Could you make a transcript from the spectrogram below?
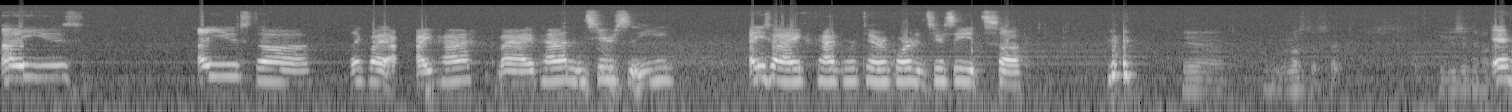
I used, I used uh, like my iPad, my iPad, and seriously, I used my iPad to record, and seriously, it sucked. Yeah, you must have said you're using enough Eh.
